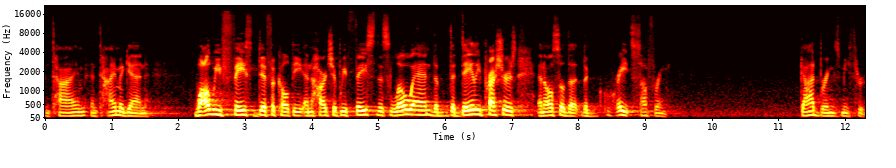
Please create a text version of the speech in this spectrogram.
and time and time again, while we face difficulty and hardship, we face this low end, the, the daily pressures, and also the, the great suffering. God brings me through.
